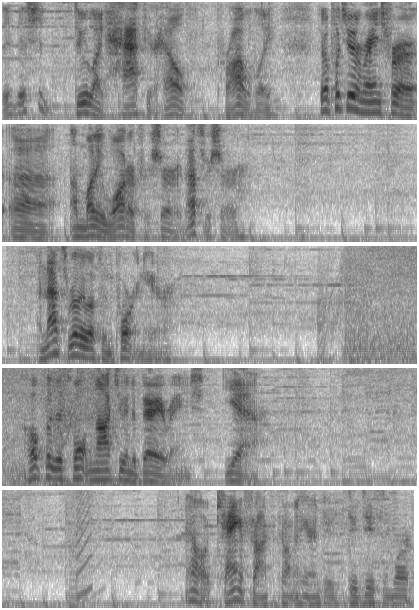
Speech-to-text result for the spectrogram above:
this should do like half your health, probably. It'll put you in range for uh, a Muddy Water for sure, that's for sure. And that's really what's important here. Hopefully this won't knock you into berry range. Yeah. Oh, Kangaskhan could come in here and do, do decent work.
